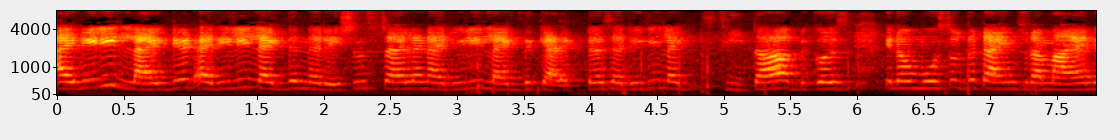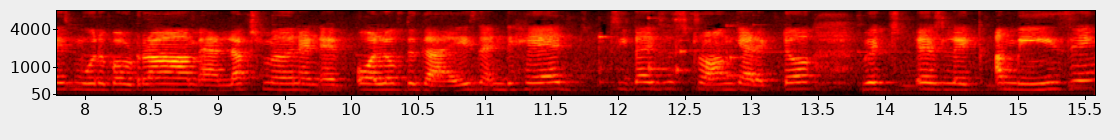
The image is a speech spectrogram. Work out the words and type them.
I really liked it. I really liked the narration style and I really liked the characters. I really liked Sita because, you know, most of the times Ramayan is more about Ram and Lakshman and all of the guys and here Sita is a strong character which is like amazing.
